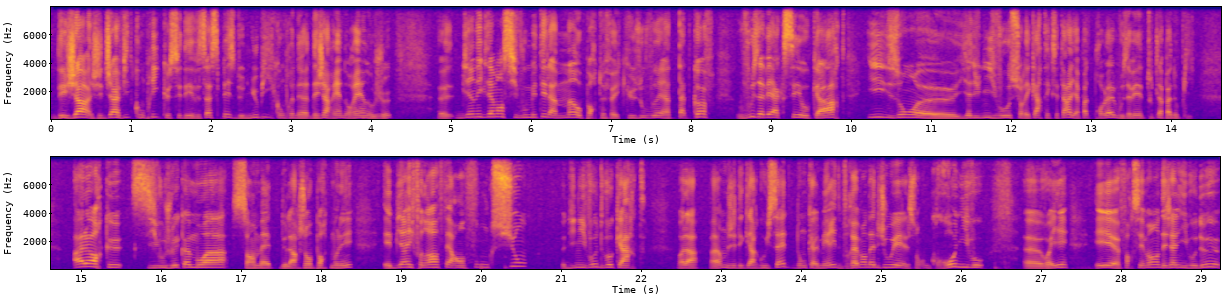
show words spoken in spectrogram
déjà, j'ai déjà vite compris que c'est des espèces de newbies qui comprennent déjà rien au rien au jeu. Bien évidemment, si vous mettez la main au portefeuille, que vous ouvrez un tas de coffres, vous avez accès aux cartes. Ils ont, euh, il y a du niveau sur les cartes, etc. Il n'y a pas de problème, vous avez toute la panoplie. Alors que si vous jouez comme moi, sans mettre de l'argent au porte-monnaie, eh bien, il faudra en faire en fonction du niveau de vos cartes. Voilà, par exemple, j'ai des gargouilles 7, donc elles méritent vraiment d'être jouées. Elles sont gros niveau, euh, vous voyez. Et euh, forcément, déjà niveau 2,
